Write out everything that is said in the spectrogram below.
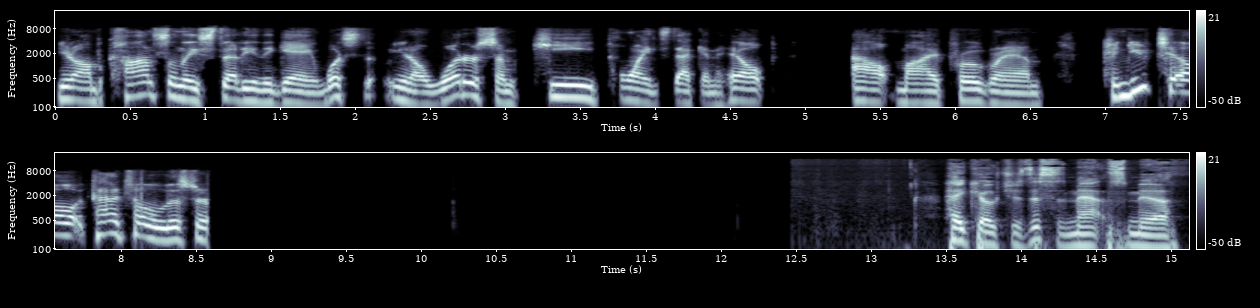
you know, I'm constantly studying the game. What's the, you know, what are some key points that can help – out my program. Can you tell, kind of tell the listener? Hey, coaches, this is Matt Smith,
